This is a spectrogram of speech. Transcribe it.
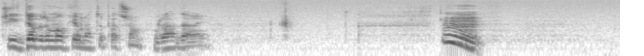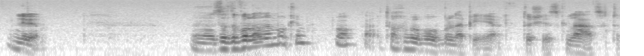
Czyli dobrym okiem na to patrzą? Gladai. Hmm. Nie wiem. E, Zadowolonym okiem? No, tak, to chyba byłoby lepiej, jak ktoś jest glad, to...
